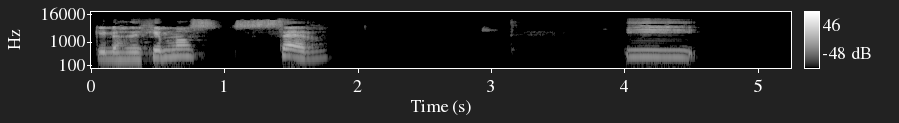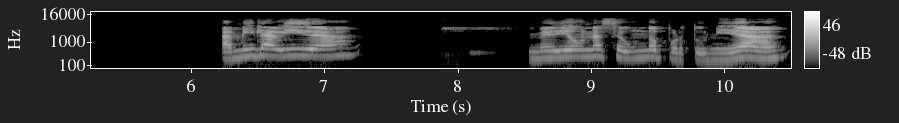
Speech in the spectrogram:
que los dejemos ser y a mí la vida me dio una segunda oportunidad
